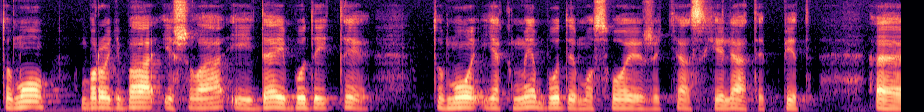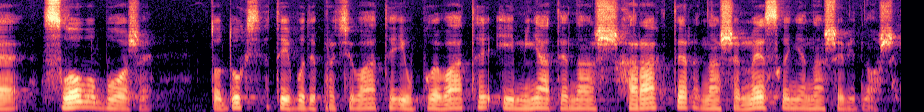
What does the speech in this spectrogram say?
Тому боротьба ішла і йде, і буде йти. Тому як ми будемо своє життя схиляти під е, Слово Боже, то Дух Святий буде працювати і впливати, і міняти наш характер, наше мислення, наше відношення.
